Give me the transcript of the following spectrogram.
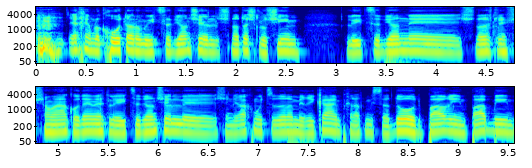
איך הם לקחו אותנו מאיצטדיון של שנות ה-30 לאיצטדיון אה, שנות ה-30 של השנה הקודמת, לאיצטדיון של, אה, שנראה כמו איצטדיון אמריקאי מבחינת מסעדות, ברים, פאבים,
